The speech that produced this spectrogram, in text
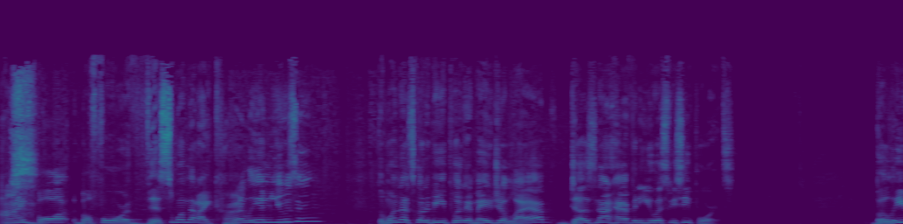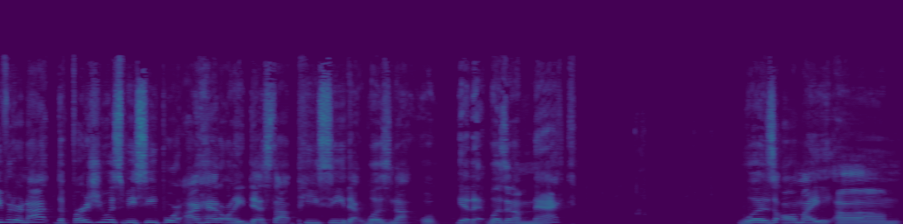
I bought before this one that I currently am using, the one that's going to be put in Major Lab, does not have any USB C ports. Believe it or not, the first USB C port I had on a desktop PC that was not, well, yeah, that wasn't a Mac, was on my um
